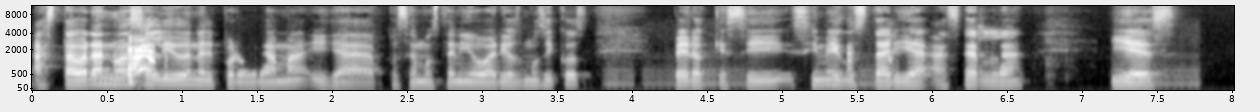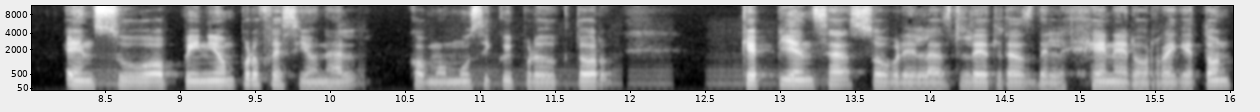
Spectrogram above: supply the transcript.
hasta ahora no ha salido en el programa y ya pues hemos tenido varios músicos, pero que sí, sí me gustaría hacerla y es en su opinión profesional como músico y productor, qué piensa sobre las letras del género reggaetón.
